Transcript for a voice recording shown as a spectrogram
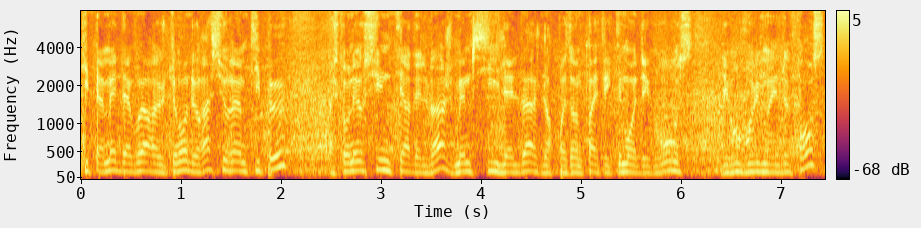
qui permettent d'avoir justement de rassurer un petit peu, parce qu'on est aussi une terre d'élevage, même si l'élevage ne représente pas effectivement des grosses, des gros volumes en Ile-de-France France,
